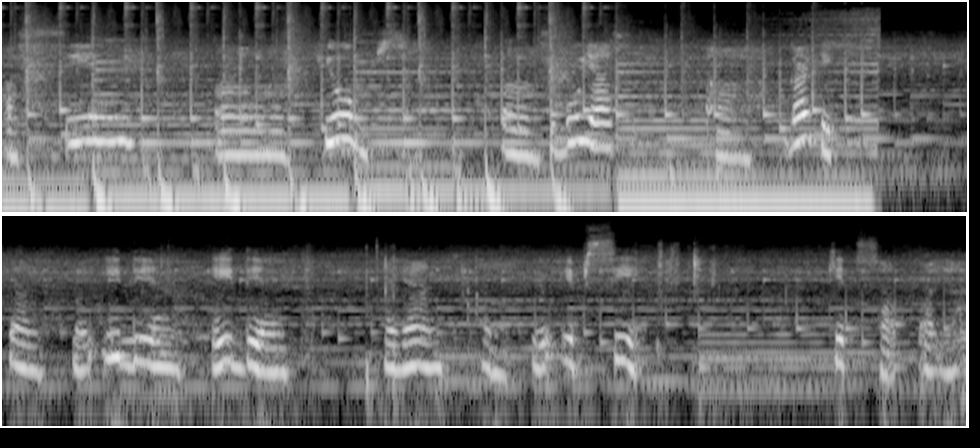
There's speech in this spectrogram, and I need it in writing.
asin, ah, cubes, ah, sibuyas, ah, garlic. Yan, may Eden, Eden. Ayan, ah, UFC. Kitsap, ayan.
